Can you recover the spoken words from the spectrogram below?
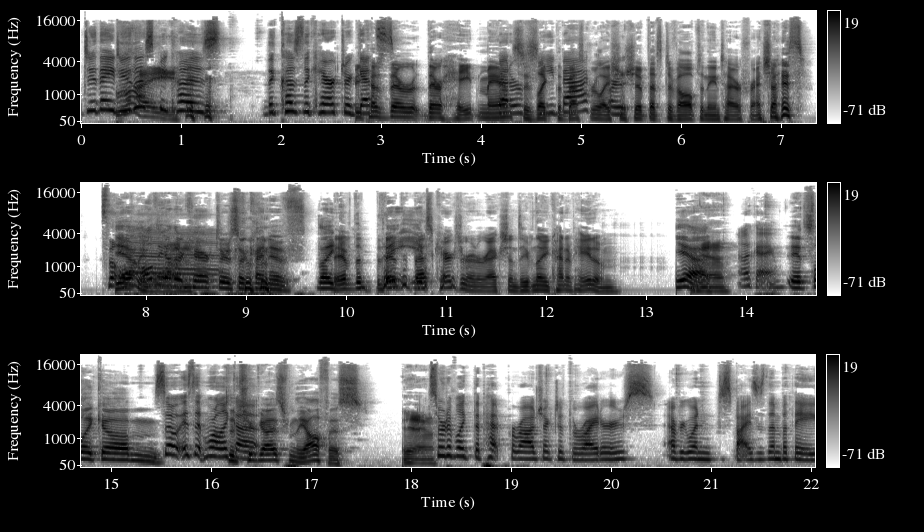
do they do this because because the character because gets their their hate mance is like the feedback, best or- relationship that's developed in the entire franchise. It's the Yeah, only all the other characters are kind of like They have the they have the best character interactions, even though you kind of hate them. yeah, Yeah, okay? It's like um So is it more like the two guys from The Office. Yeah. sort of like the pet project of the writers? Everyone despises them, but they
